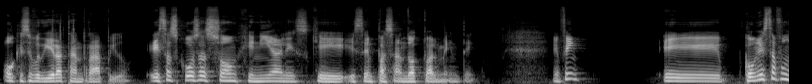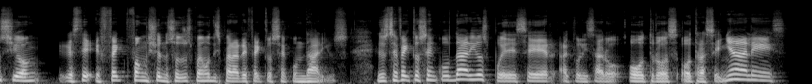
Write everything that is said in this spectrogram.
o que se diera tan rápido. Esas cosas son geniales que estén pasando actualmente. En fin, eh, con esta función, este effect function, nosotros podemos disparar efectos secundarios. Esos efectos secundarios puede ser actualizar otros, otras señales,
